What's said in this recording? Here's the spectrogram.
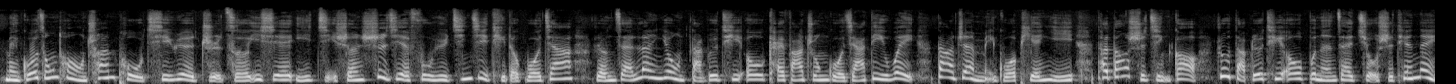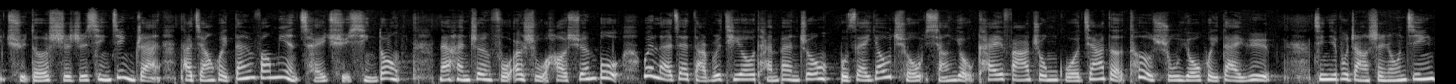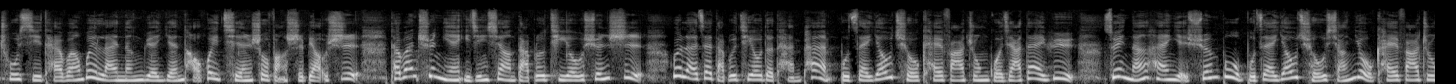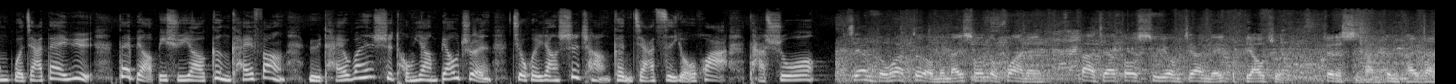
美国总统川普七月指责一些已跻身世界富裕经济体的国家仍在滥用 WTO 开发中国家地位，大占美国便宜。他当时警告，入 WTO 不能在九十天内取得实质性进展，他将会单方面采取行动。南韩政府二十五号宣布，未来在 WTO 谈判中不再要求享有开发中国家的特殊优惠待遇。经济部长沈荣金出席台湾未来。能源研讨会前受访时表示，台湾去年已经向 WTO 宣誓，未来在 WTO 的谈判不再要求开发中国家待遇，所以南韩也宣布不再要求享有开发中国家待遇，代表必须要更开放，与台湾是同样标准，就会让市场更加自由化。他说：“这样的话，对我们来说的话呢，大家都适用这样的一个标准，这个市场更开放。”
